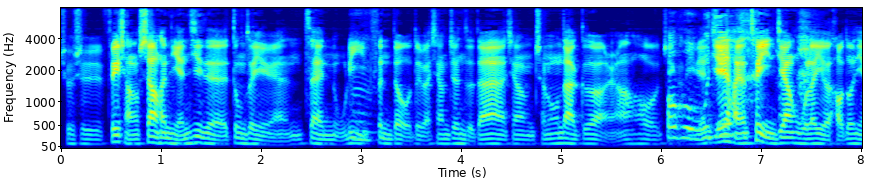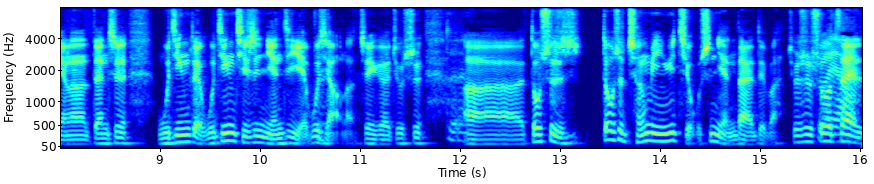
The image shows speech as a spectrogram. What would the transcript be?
就是非常上了年纪的动作演员在努力奋斗，对吧？像甄子丹，像成龙大哥，然后李连杰好像 退隐江湖了，有好多年了。但是吴京，对吴京其实年纪也不小了。这个就是呃，都是都是成名于九十年代，对吧？就是说在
